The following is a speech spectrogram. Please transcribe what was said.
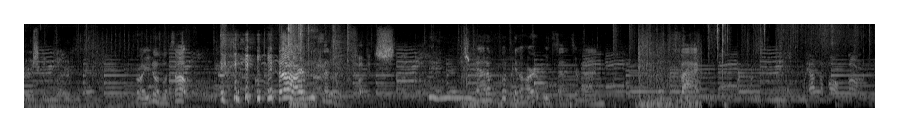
very skilled player. Bro, he knows what's up. heartbeat I'm sensor. fucking snipe. He had a fucking heartbeat sensor, man. That's a fact. We have the bomb. Move.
